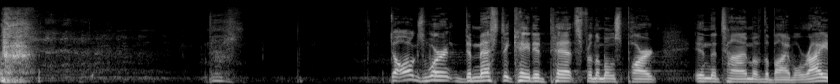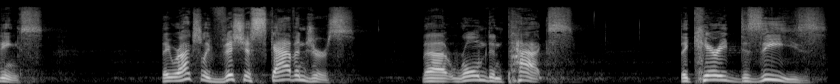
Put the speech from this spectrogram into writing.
Dogs weren't domesticated pets for the most part in the time of the Bible writings. They were actually vicious scavengers that roamed in packs. They carried disease.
